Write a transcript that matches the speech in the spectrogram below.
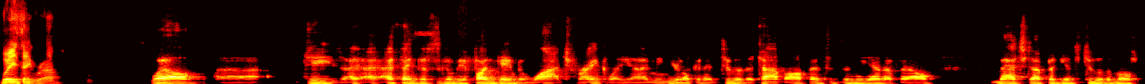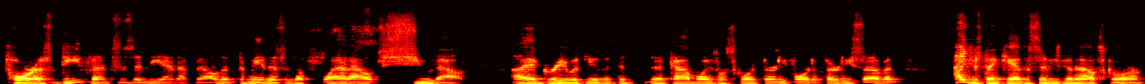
What do you think, Rob? Well, uh, geez, I, I think this is going to be a fun game to watch. Frankly, I mean, you're looking at two of the top offenses in the NFL matched up against two of the most porous defenses in the NFL. To me, this is a flat out shootout. I agree with you that the, the Cowboys will score 34 to 37. I just think Kansas City's going to outscore them.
